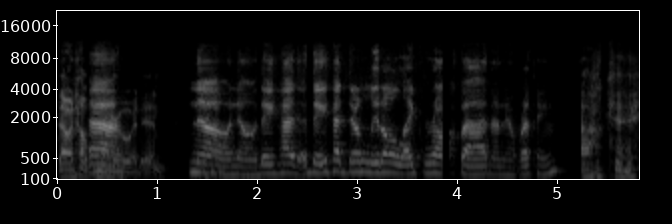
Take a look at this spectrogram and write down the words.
that would help Uh, narrow it in. No, no. They had they had their little like rock band and everything. Okay.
